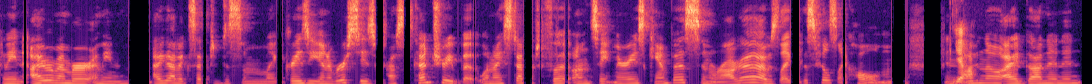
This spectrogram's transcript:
I mean, I remember, I mean, I got accepted to some like crazy universities across the country, but when I stepped foot on St. Mary's campus in Moraga, I was like, this feels like home. And Yeah. even though I had gotten in,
